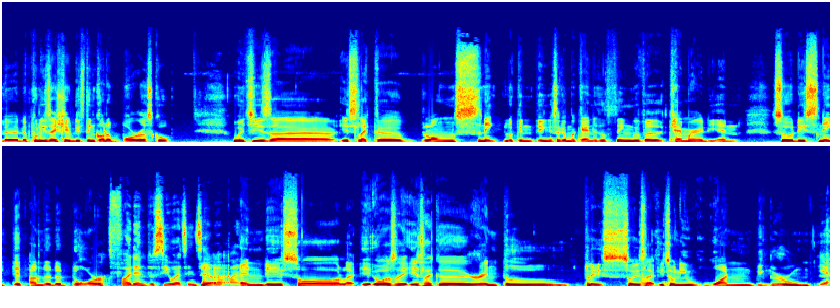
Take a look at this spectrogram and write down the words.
the, the police actually have this thing called a borescope, which is uh, it's like a long snake looking thing. It's like a mechanical thing with a camera at the end. So they snaked it under the door. for them to see what's inside the Yeah, apartment and they saw like it was a, it's like a rental place, so it's like it's only one big room, yeah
